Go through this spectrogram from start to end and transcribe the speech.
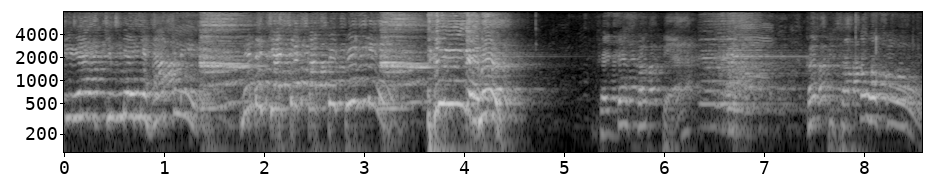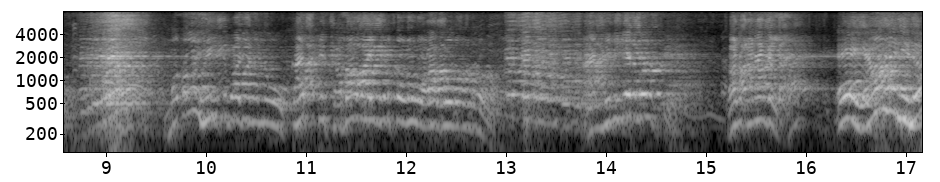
ಕಿವಿಯಾಗ ಚಿಮ್ನಿ ಹಾಕಲಿ? ನಿನ್ನ ಚಟ್ಟ ಕಪ್ಪಿ ಬಿಡ್ಲಿ ಸದ್ಯ ಕಪ್ಪೆ? ಕಪ್ಪಿ ಸತ್ತ ಹೋಗ್ತಾವು. ಮೊದಲು ಹೀಗೆ ಮಾಡಿ ನಾನು ಕಪ್ಪಿ ಕಬಾಬ್ ಆಗಿರ್ತಾವು ಒಳಗೆ ನಿನಗೆ ನಿನಗೇನು ಬರುತ್ತೆ ಕಣ್ ಕಾಣಂಗಿಲ್ಲ. ಏ ಯಾವ ನೀನು?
